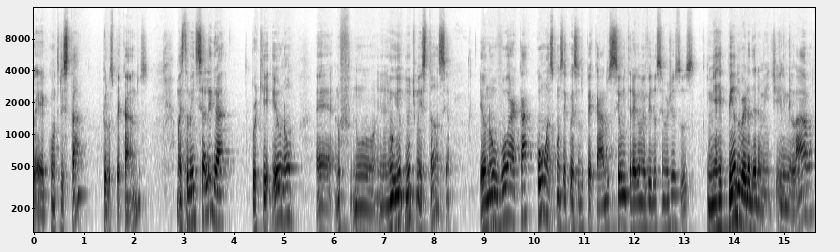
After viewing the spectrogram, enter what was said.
é, contristar pelos pecados, mas também de se alegrar, porque eu não, é, no, no, em última instância, eu não vou arcar com as consequências do pecado se eu entrego a minha vida ao Senhor Jesus. E me arrependo verdadeiramente. Ele me lava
